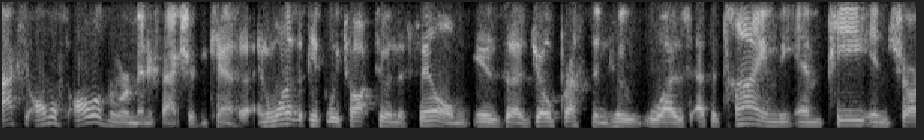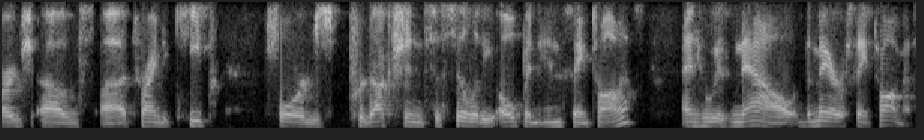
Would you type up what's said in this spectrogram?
Actually almost all of them were manufactured in Canada. And one of the people we talked to in the film is uh, Joe Preston, who was at the time the MP in charge of uh, trying to keep Ford's production facility open in St. Thomas, and who is now the mayor of St. Thomas.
